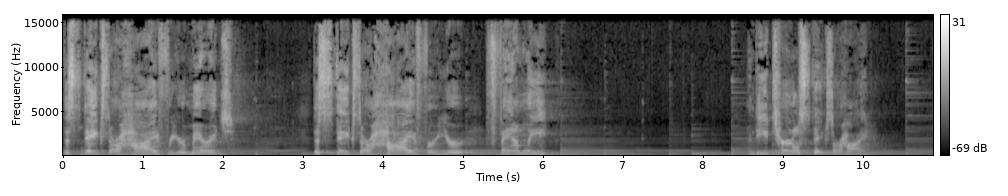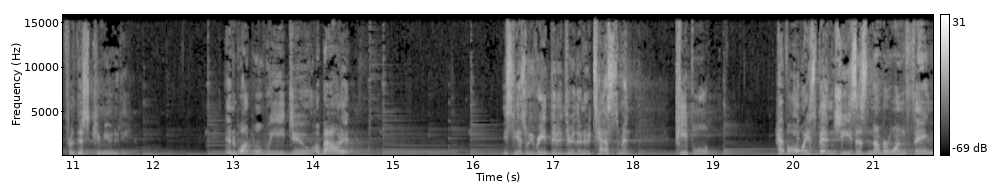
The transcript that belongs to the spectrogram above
The stakes are high for your marriage. The stakes are high for your family. The eternal stakes are high for this community. And what will we do about it? You see, as we read through the New Testament, people have always been Jesus' number one thing.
